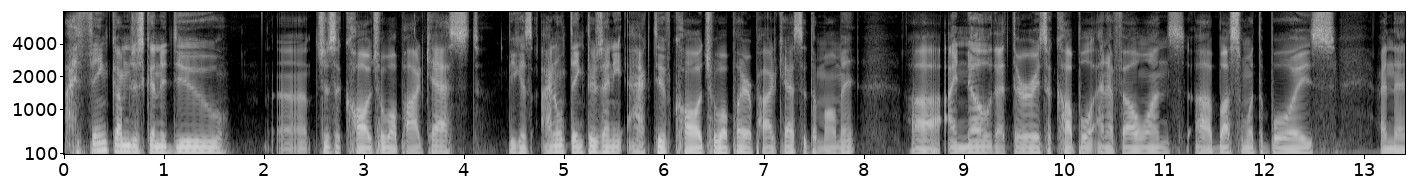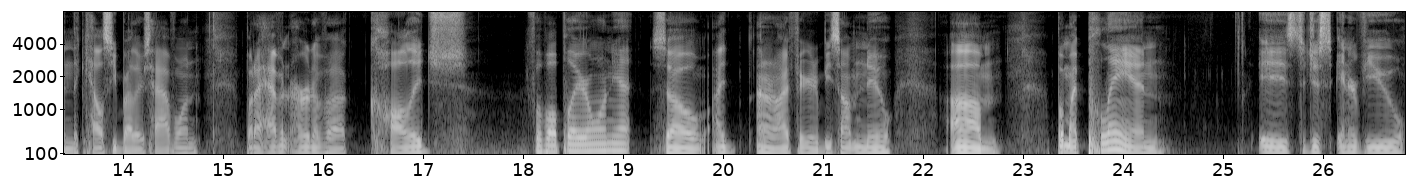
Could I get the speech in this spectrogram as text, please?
I think I'm just gonna do uh, just a college football podcast because I don't think there's any active college football player podcast at the moment. Uh, I know that there is a couple NFL ones, uh, Bussin' with the Boys, and then the Kelce brothers have one, but I haven't heard of a college football player one yet. So I I don't know. I figured it'd be something new. Um, but my plan is to just interview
